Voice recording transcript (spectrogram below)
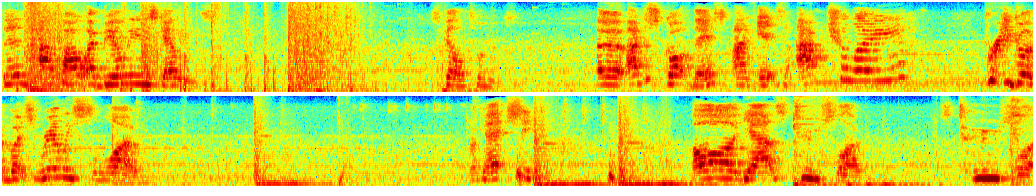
There's about a billion skellies. Skeletons. Uh, I just got this and it's actually pretty good, but it's really slow. Okay, let's see. Oh, yeah, it's too slow. It's too slow,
